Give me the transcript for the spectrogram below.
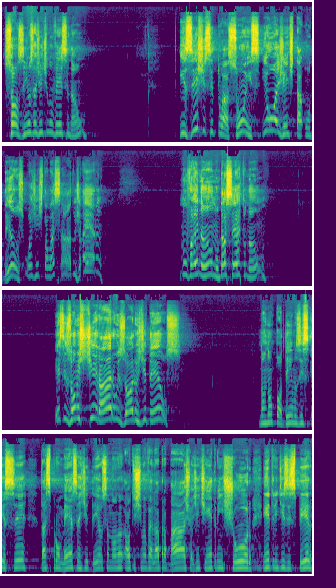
Sozinhos a gente não vence, não. Existem situações, e ou a gente está com Deus, ou a gente está laçado, já era. Não vai não, não dá certo não. Esses homens tiraram os olhos de Deus. Nós não podemos esquecer das promessas de Deus, senão a autoestima vai lá para baixo, a gente entra em choro, entra em desespero,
